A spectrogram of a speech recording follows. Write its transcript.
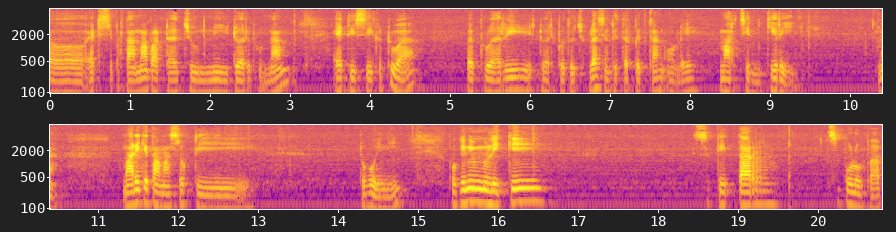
eh, edisi pertama pada Juni 2006, edisi kedua Februari 2017 yang diterbitkan oleh Margin Kiri. Nah, mari kita masuk di buku ini. Buku ini memiliki sekitar 10 bab.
